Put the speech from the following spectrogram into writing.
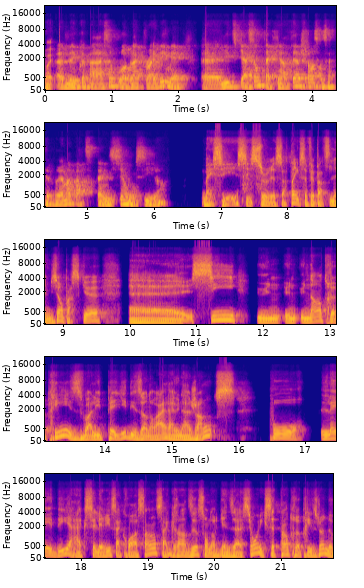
de la préparation pour le Black Friday, mais euh, l'éducation de ta clientèle, je pense que ça fait vraiment partie de ta mission aussi. Là. Ben c'est sûr et certain que ça fait partie de la mission parce que euh, si une, une, une, entreprise va aller payer des honoraires à une agence pour l'aider à accélérer sa croissance, à grandir son organisation et que cette entreprise-là ne,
